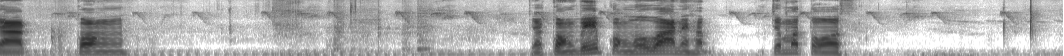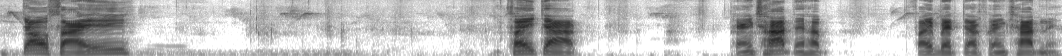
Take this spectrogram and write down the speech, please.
จากกล่อง จากกล่องเวฟกล่องโนวาเนี่ยครับ จะมาต่อ เจ้าสาย ฟจากแผงชาร์จนะครับ ไฟแบตจากแผงชาร์จเนี่ย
